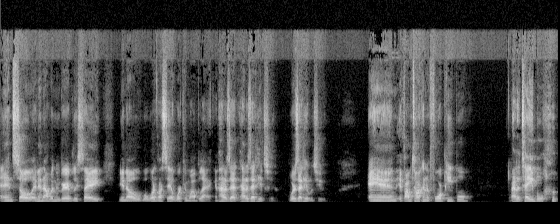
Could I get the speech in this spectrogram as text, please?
And so, and then I would invariably say, you know, well, what if I said working while black? And how does that how does that hit you? Where does that hit with you? And if I'm talking to four people at a table,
